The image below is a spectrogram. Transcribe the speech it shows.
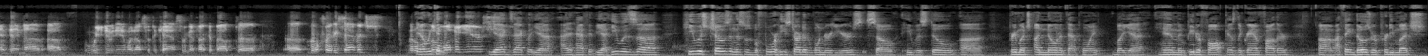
and then, uh, um, were you doing anyone else with the cast? We're going to talk about uh, uh, little Freddie Savage, little, Yeah, we little can- Wonder Years. Yeah, exactly. Yeah, I didn't have him. Yeah, he was uh, he was chosen. This was before he started Wonder Years, so he was still uh, pretty much unknown at that point. But yeah, him and Peter Falk as the grandfather. Um, I think those were pretty much.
